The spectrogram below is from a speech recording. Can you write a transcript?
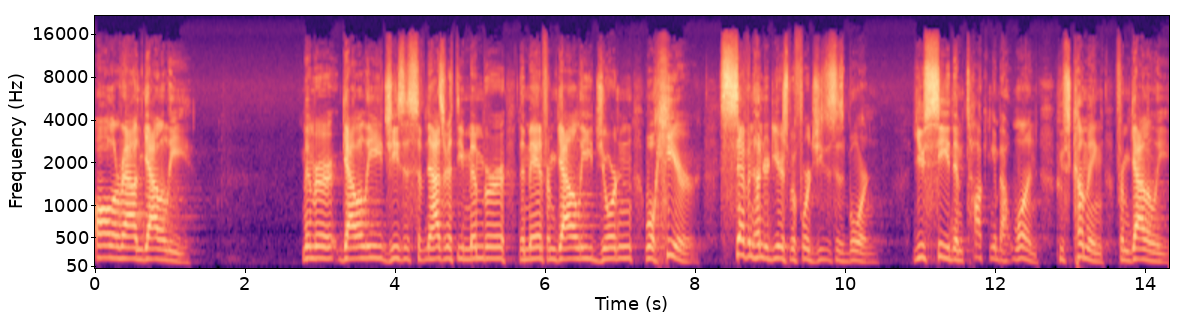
all around Galilee. Remember Galilee, Jesus of Nazareth? You remember the man from Galilee, Jordan? Well, here, 700 years before Jesus is born, you see them talking about one who's coming from Galilee.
